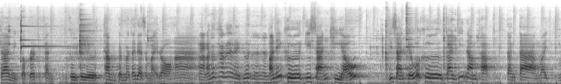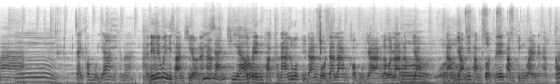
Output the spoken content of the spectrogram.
ใช่มีกรอบรัชกาลคือคือทำกันมาตั้งแต่สมัยรห้า อ่าแล้วข้างๆนั่นอะไรพี่พจน์อันนั้นอันนี้คืออีสานเขียว อีสานเขียวก็คือการที่นำผักต่างๆ มามาอืม ใส่คอหมูย่างใช่ไหมอันนี้เรียกว่าอีสานเขียวนะอีครับ สานเขียว จะเป็นผักคะน้าลวกอยู่ด้านบน ด้านล่างคอหมูย่าง แล้วก็ราดน้ำยอ๋อำน้ำยำนี่ทำสดไม่ได้ทำทิ้งไว้นะครับโอ้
